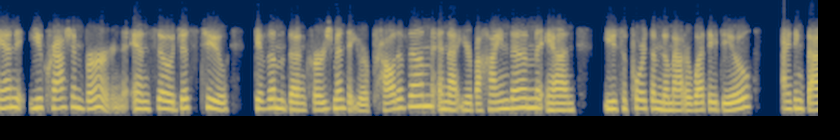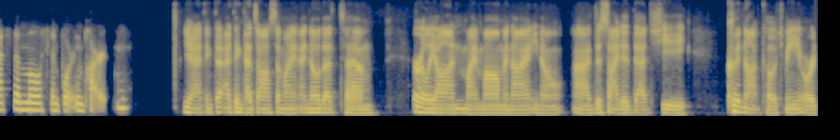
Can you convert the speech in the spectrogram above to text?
and you crash and burn. And so just to give them the encouragement that you're proud of them and that you're behind them and you support them no matter what they do, I think that's the most important part. Yeah, I think that I think that's awesome. I, I know that um, early on, my mom and I, you know, uh, decided that she could not coach me or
